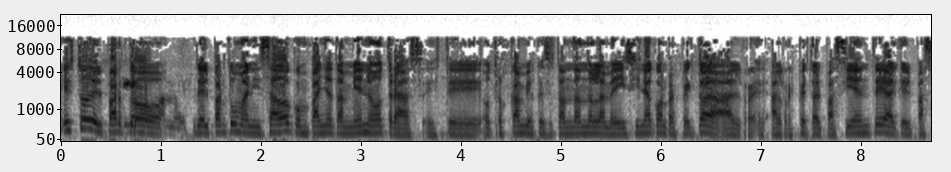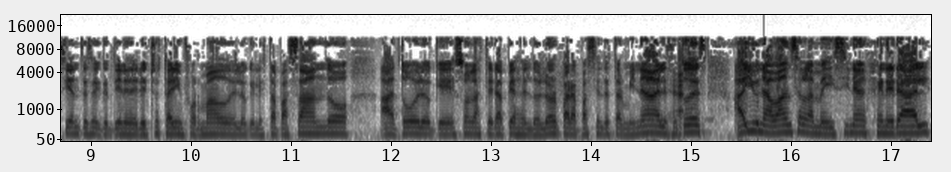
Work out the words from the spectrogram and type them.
Esto del parto del parto humanizado acompaña también otras este otros cambios que se están dando en la medicina con respecto al, al respeto al paciente, al que el paciente es el que tiene derecho a estar informado de lo que le está pasando, a todo lo que son las terapias del dolor para pacientes terminales. Entonces, hay un avance en la medicina en general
